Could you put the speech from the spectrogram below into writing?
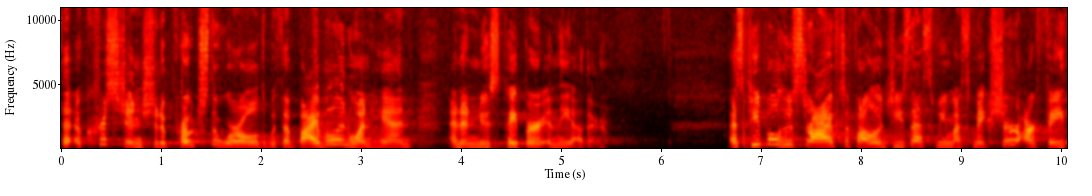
that a Christian should approach the world with a Bible in one hand and a newspaper in the other. As people who strive to follow Jesus, we must make sure our faith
